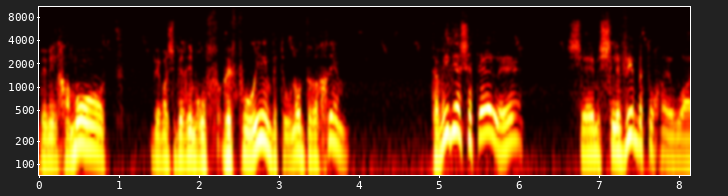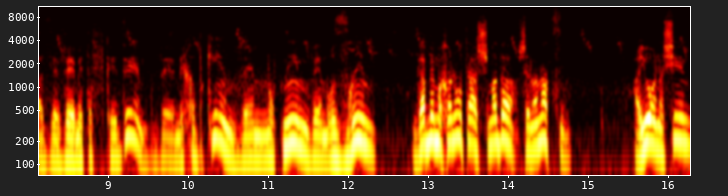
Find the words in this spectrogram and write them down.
במלחמות, במשברים רפואיים, בתאונות דרכים, תמיד יש את אלה שהם שלבים בתוך האירוע הזה, והם מתפקדים, והם מחבקים, והם נותנים, והם עוזרים, גם במחנות ההשמדה של הנאצים. היו אנשים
